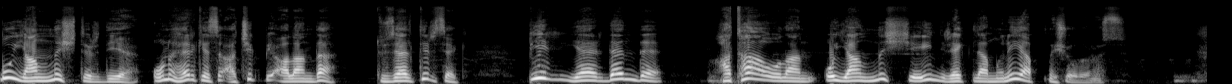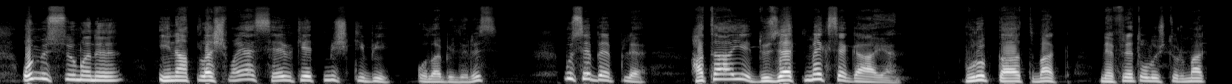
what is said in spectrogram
bu yanlıştır diye onu herkese açık bir alanda düzeltirsek bir yerden de hata olan o yanlış şeyin reklamını yapmış oluruz. O Müslümanı inatlaşmaya sevk etmiş gibi olabiliriz. Bu sebeple hatayı düzeltmekse gayen, vurup dağıtmak, nefret oluşturmak,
